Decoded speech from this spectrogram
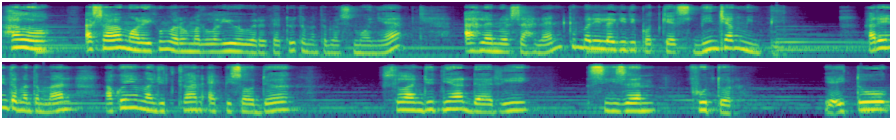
Halo, Assalamualaikum warahmatullahi wabarakatuh teman-teman semuanya. Ahlan wa sahlan, kembali lagi di podcast Bincang Mimpi. Hari ini teman-teman, aku ingin melanjutkan episode selanjutnya dari season Futur Yaitu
